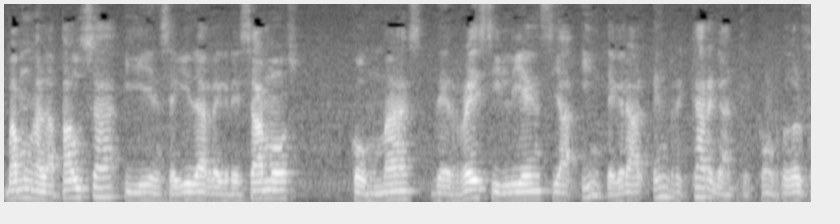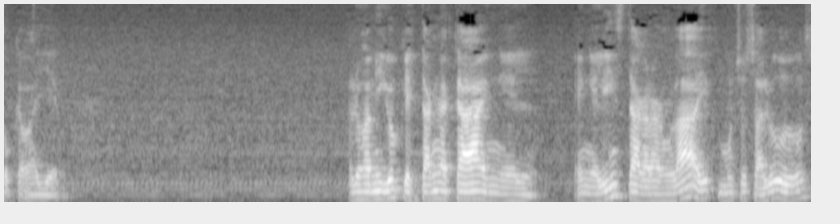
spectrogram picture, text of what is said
Vamos a la pausa y enseguida regresamos con más de resiliencia integral en Recárgate con Rodolfo Caballero. A los amigos que están acá en el, en el Instagram Live, muchos saludos.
